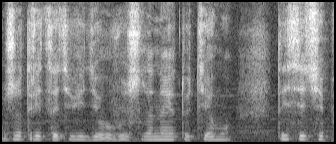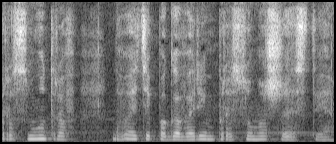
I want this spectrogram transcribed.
уже 30 видео вышло на эту тему, тысячи просмотров. Давайте поговорим про сумасшествие.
